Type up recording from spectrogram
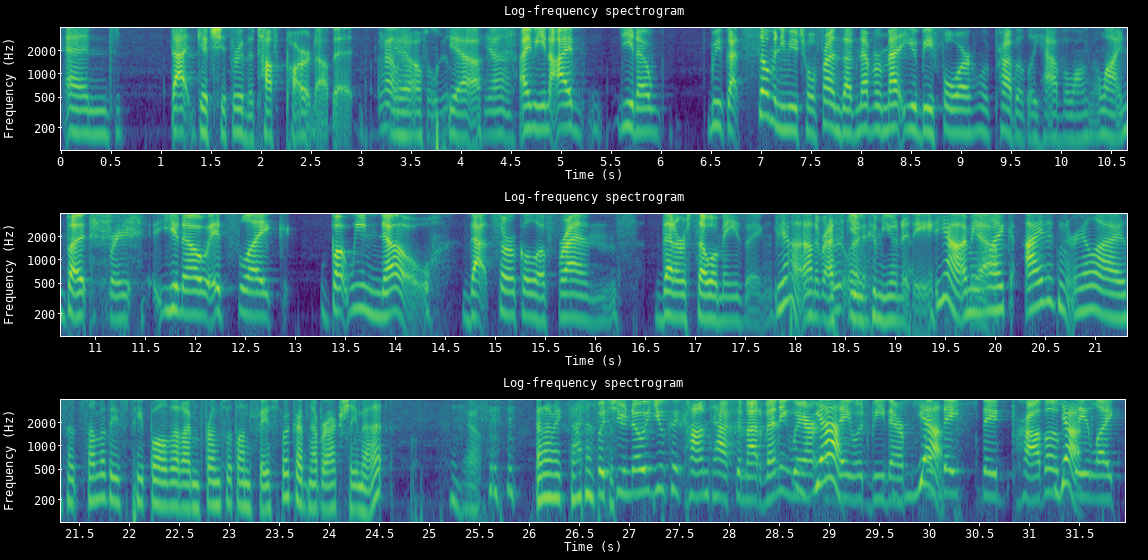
and that gets you through the tough part of it. Oh, you know? absolutely. Yeah. Yeah. I mean, I've, you know, we've got so many mutual friends. I've never met you before. We'll probably have along the line, but, right. you know, it's like, but we know that circle of friends that are so amazing yeah, in the rescue community. Yeah. I mean, Yeah. like, I didn't realize that some of these people that I'm friends with on Facebook, I've never actually met. Yeah. And I'm like, that is But just you know, you could contact them out of anywhere, Yes. and they would be there. Yes. and they they'd probably Yes. like,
